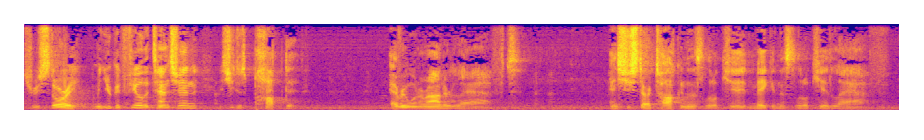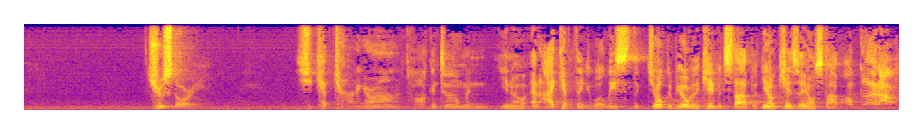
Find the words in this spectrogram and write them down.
True story. I mean, you could feel the tension, and she just popped it. Everyone around her laughed, and she started talking to this little kid, making this little kid laugh. True story. She kept turning around and talking to him, and you know, and I kept thinking, well, at least the joke would be over, and the kid would stop. But you know, kids they don't stop. Oh, good. I'll...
